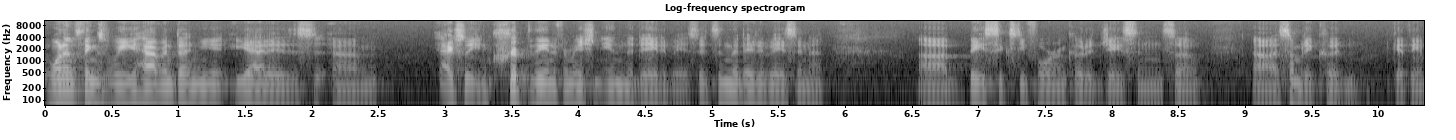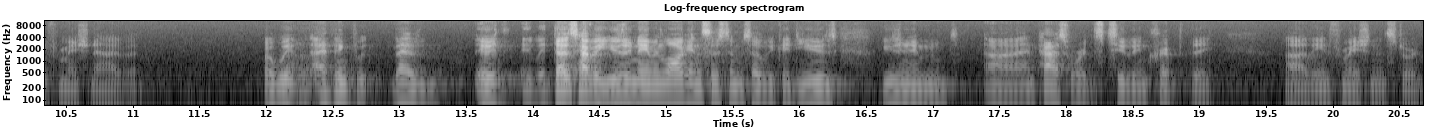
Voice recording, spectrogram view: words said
one of the things we haven't done yet is um, actually encrypt the information in the database. It's in the database in a uh, base 64 encoded JSON, so uh, somebody could get the information out of it. But we, I think that it, it, does have a username and login system, so we could use username uh, and passwords to encrypt the, uh, the information that's stored.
